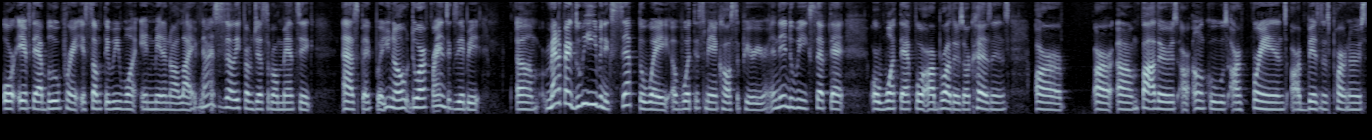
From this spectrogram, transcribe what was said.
or if that blueprint is something we want in men in our life. Not necessarily from just a romantic aspect but you know do our friends exhibit um, matter of fact do we even accept the way of what this man calls superior? And then do we accept that or want that for our brothers or cousins, our our um, fathers, our uncles, our friends, our business partners,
